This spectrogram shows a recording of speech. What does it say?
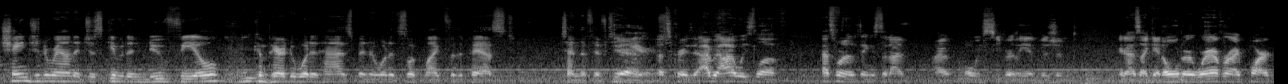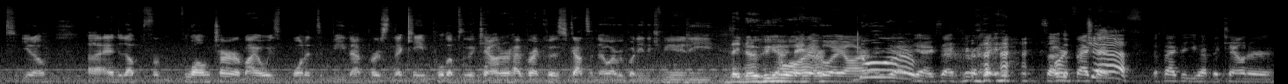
change it around and just give it a new feel Mm-hmm. compared to what it has been and what it's looked like for the past 10 to 15 Yeah, years. that's crazy. I mean, I always love. That's one of the things that I've I've always secretly envisioned. You know, as I get older, wherever I parked, you know, uh, ended up for long term. I always wanted to be that person that came, pulled up to the counter, had breakfast, got to know everybody in the community. They know who yeah, you they are. They know who I are. Norm! Yeah, yeah, exactly right. So Or the fact Jeff! that the fact that you have the counter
